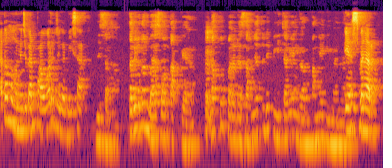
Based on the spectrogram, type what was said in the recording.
atau menunjukkan power juga bisa. Bisa. Tadi lu kan bahas otak ya. Otak tuh pada dasarnya tuh dia pengen cari yang gampangnya gimana. Yes, benar.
